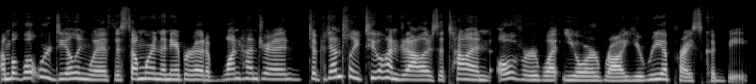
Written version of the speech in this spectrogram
Um, but what we're dealing with is somewhere in the neighborhood of 100 to potentially $200 a ton over what your raw urea price could be.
